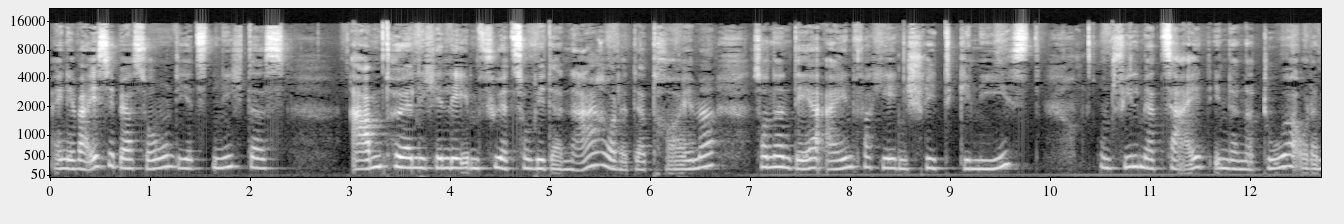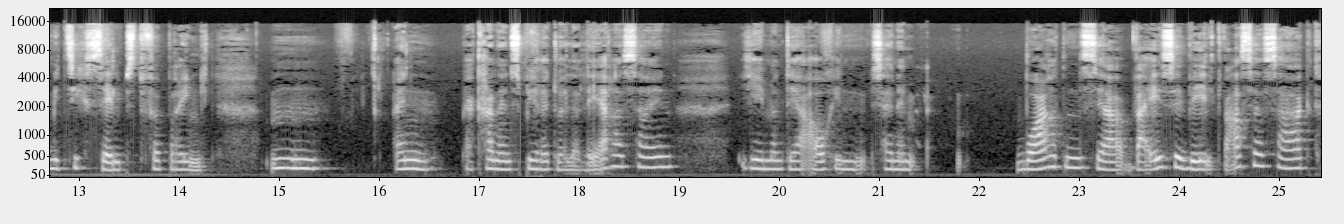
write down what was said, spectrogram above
Eine weise Person, die jetzt nicht das abenteuerliche Leben führt, so wie der Narr oder der Träumer, sondern der einfach jeden Schritt genießt und viel mehr Zeit in der Natur oder mit sich selbst verbringt. Mm, ein, er kann ein spiritueller Lehrer sein, jemand, der auch in seinen Worten sehr weise wählt, was er sagt,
